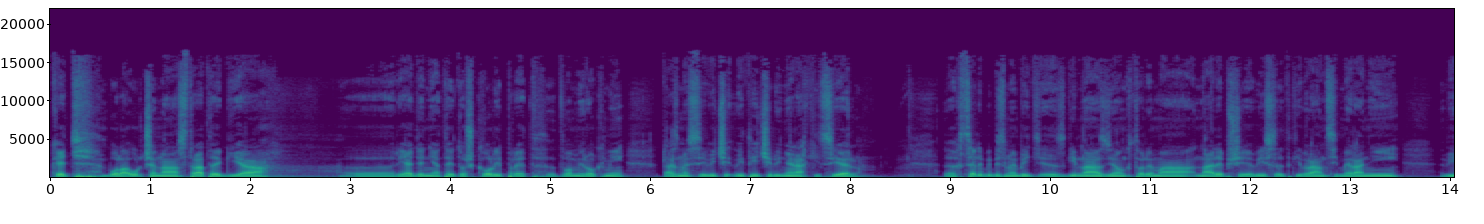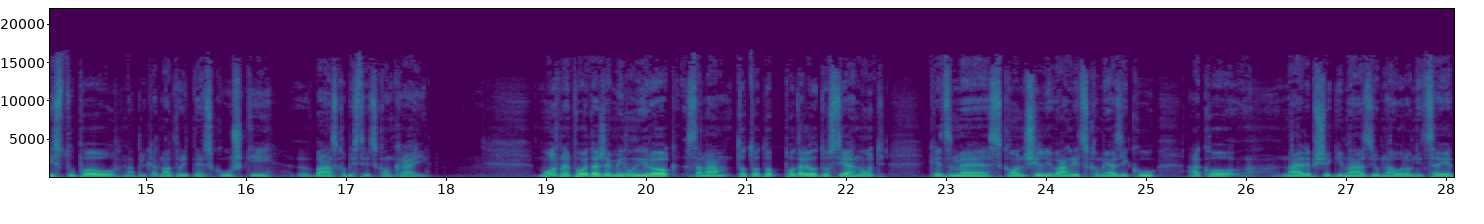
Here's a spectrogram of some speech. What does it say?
Keď bola určená stratégia riadenia tejto školy pred dvomi rokmi, tak sme si vytýčili nenachý cieľ. E, chceli by sme byť s gymnáziom, ktoré má najlepšie výsledky v rámci meraní výstupov, napríklad maturitnej skúšky v bansko kraji. Môžeme povedať, že minulý rok sa nám toto do, podarilo dosiahnuť, keď sme skončili v anglickom jazyku ako najlepšie gymnázium na úrovni C1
